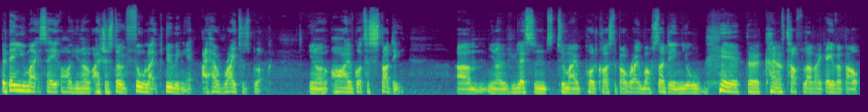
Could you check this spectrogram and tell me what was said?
but then you might say oh you know i just don't feel like doing it i have writer's block you know, oh, I've got to study. Um, you know, if you listened to my podcast about writing while studying, you'll hear the kind of tough love I gave about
